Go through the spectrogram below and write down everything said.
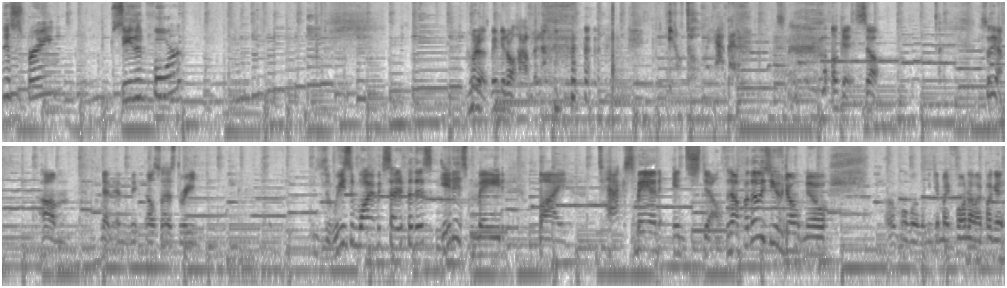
the spring, season four. Who knows? Maybe it'll happen. it'll totally happen. okay, so so yeah, um, and, and it also has three the reason why I'm excited for this, it is made by Taxman and Stealth. Now, for those of you who don't know, oh, hold on, let me get my phone out of my pocket.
